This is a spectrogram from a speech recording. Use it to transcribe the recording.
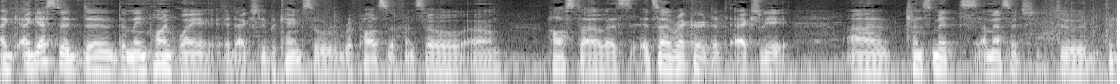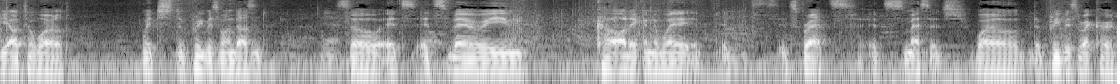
I, I guess the, the the main point why it actually became so repulsive and so um, hostile is it's a record that actually uh, transmits a message to to the outer world, which the previous one doesn't. Yeah. So it's it's very chaotic in a way. It, it it spreads its message, while the previous record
